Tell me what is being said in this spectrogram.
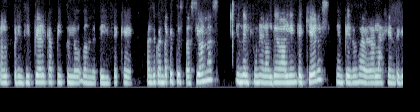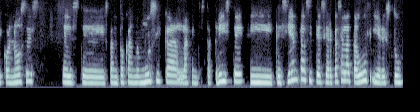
al principio del capítulo donde te dice que hace cuenta que te estacionas en el funeral de alguien que quieres, empiezas a ver a la gente que conoces este, están tocando música, la gente está triste y te sientas y te acercas al ataúd y eres tú.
